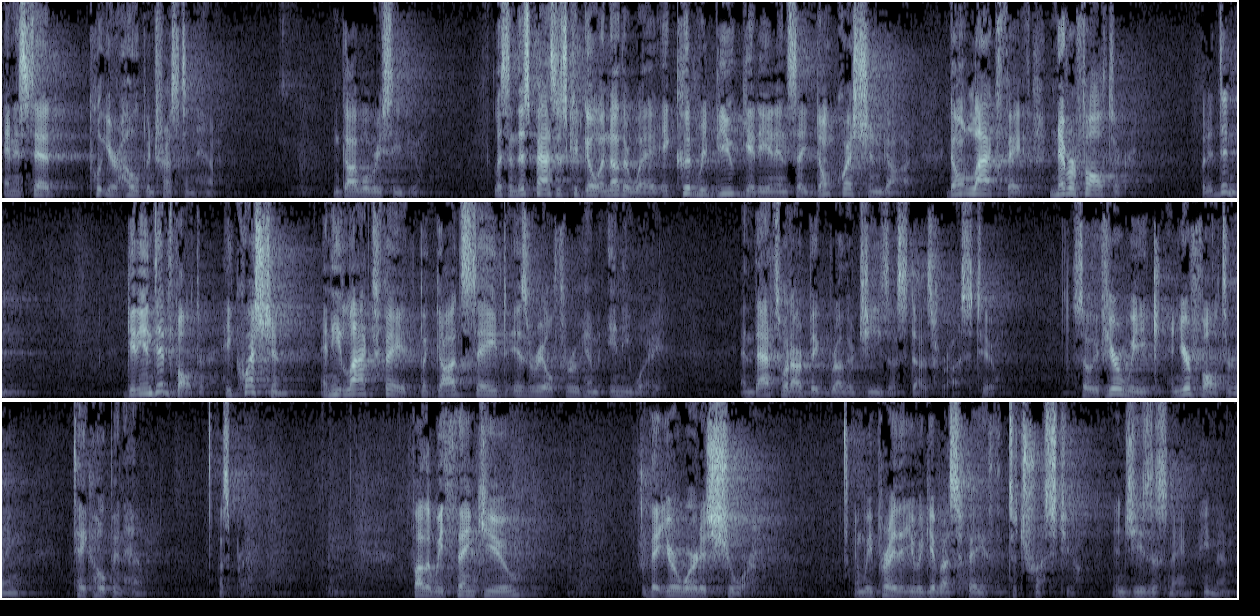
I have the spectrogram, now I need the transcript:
And instead, put your hope and trust in him. And God will receive you. Listen, this passage could go another way. It could rebuke Gideon and say, Don't question God. Don't lack faith. Never falter. But it didn't. Gideon did falter. He questioned and he lacked faith, but God saved Israel through him anyway. And that's what our big brother Jesus does for us too. So if you're weak and you're faltering, take hope in him. Let's pray. Father, we thank you that your word is sure. And we pray that you would give us faith to trust you. In Jesus' name, amen.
